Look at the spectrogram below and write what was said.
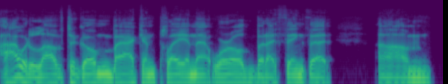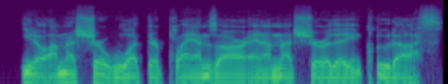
I would love to go back and play in that world, but I think that um, you know, I'm not sure what their plans are, and I'm not sure they include us.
